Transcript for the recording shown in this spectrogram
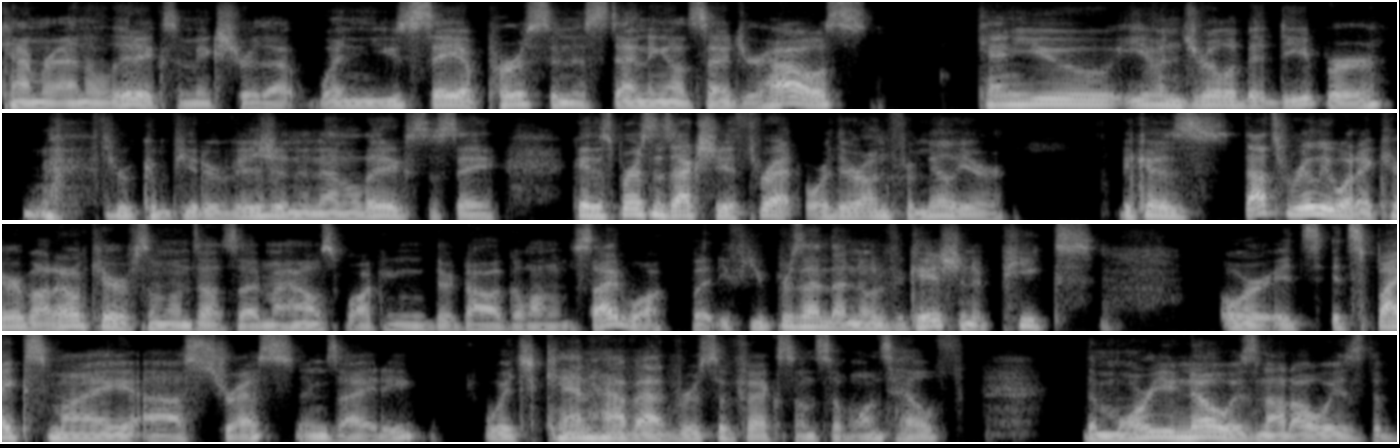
camera analytics and make sure that when you say a person is standing outside your house, can you even drill a bit deeper through computer vision and analytics to say, okay, this person's actually a threat or they're unfamiliar? because that's really what I care about. I don't care if someone's outside my house walking their dog along the sidewalk, but if you present that notification, it peaks or it's it spikes my uh, stress, anxiety, which can have adverse effects on someone's health. The more you know is not always the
